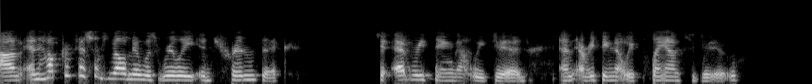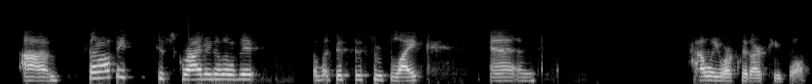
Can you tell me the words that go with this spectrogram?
um, and how professional development was really intrinsic to everything that we did and everything that we plan to do. Um, so I'll be describing a little bit of what this system's like and how we work with our people.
